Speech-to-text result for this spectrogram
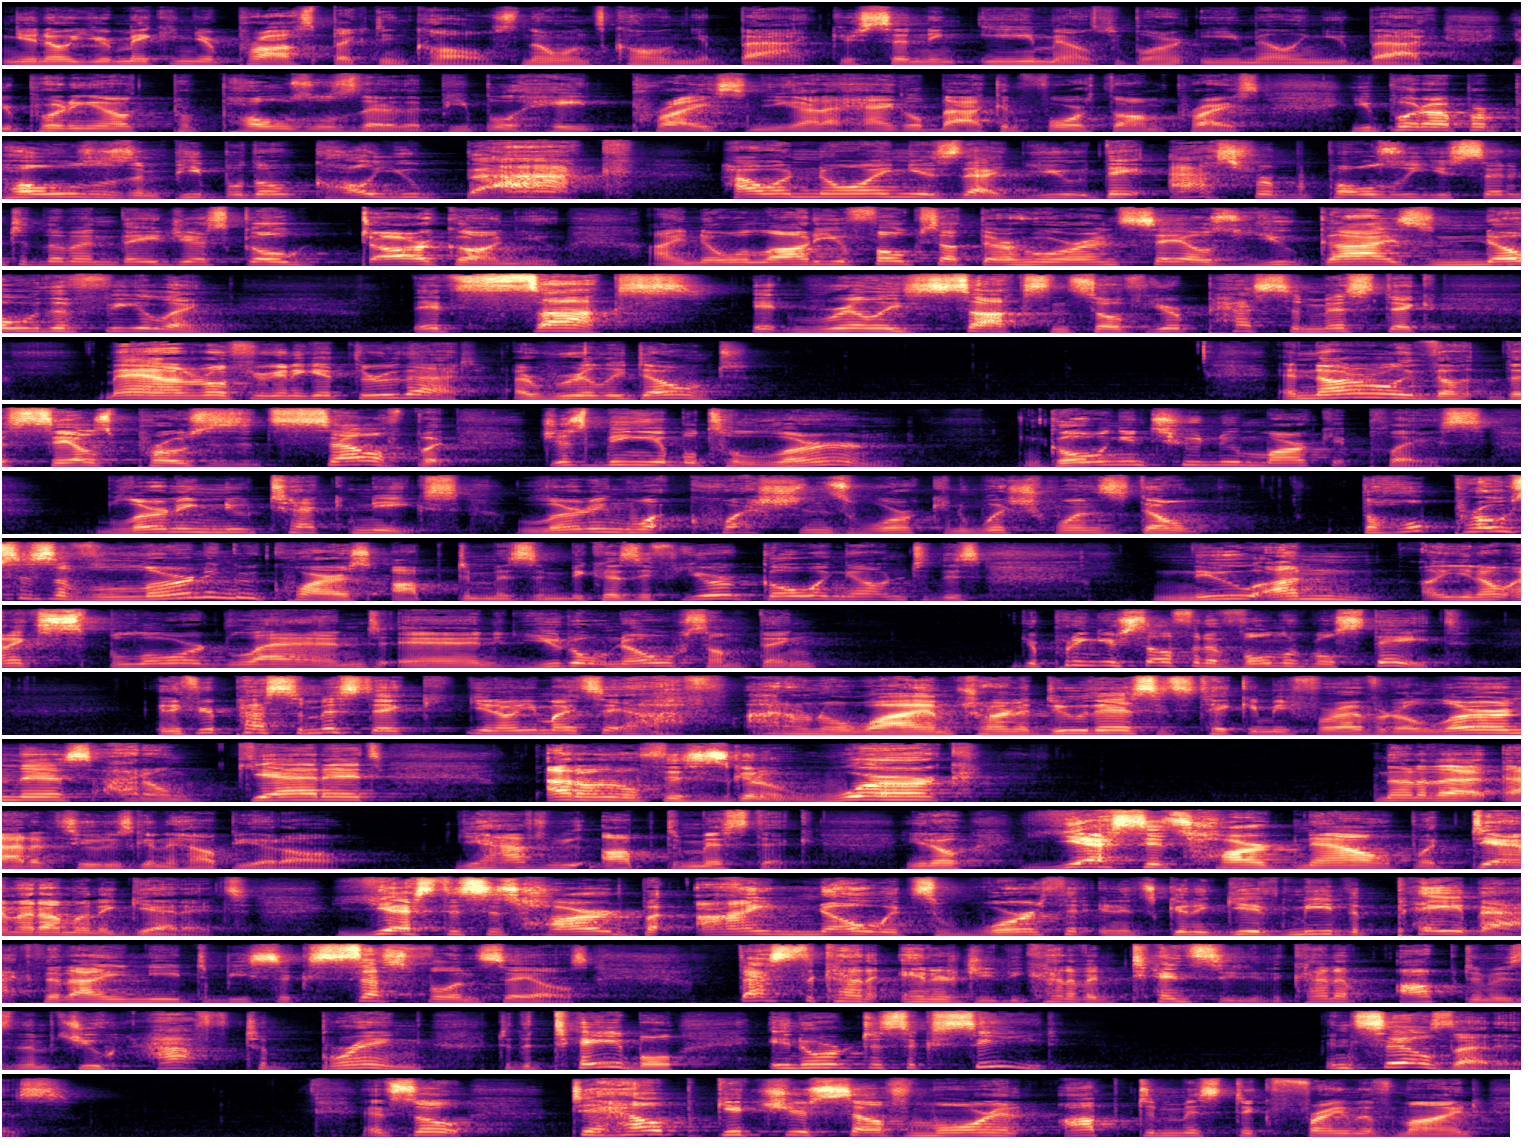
You know, you're making your prospecting calls. No one's calling you back. You're sending emails. People aren't emailing you back. You're putting out proposals there that people hate price and you got to haggle back and forth on price. You put out proposals and people don't call you back. How annoying is that? You they ask for a proposal, you send it to them and they just go dark on you. I know a lot of you folks out there who are in sales, you guys know the feeling. It sucks. It really sucks. And so if you're pessimistic, man, I don't know if you're going to get through that. I really don't. And not only the, the sales process itself, but just being able to learn, going into a new marketplace, learning new techniques, learning what questions work and which ones don't. The whole process of learning requires optimism because if you're going out into this new un, you know unexplored land and you don't know something, you're putting yourself in a vulnerable state. And if you're pessimistic, you know, you might say, oh, I don't know why I'm trying to do this. It's taking me forever to learn this. I don't get it. I don't know if this is going to work. None of that attitude is going to help you at all. You have to be optimistic. You know, yes, it's hard now, but damn it, I'm going to get it. Yes, this is hard, but I know it's worth it and it's going to give me the payback that I need to be successful in sales. That's the kind of energy, the kind of intensity, the kind of optimism that you have to bring to the table in order to succeed. In sales, that is. And so, to help get yourself more in an optimistic frame of mind,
